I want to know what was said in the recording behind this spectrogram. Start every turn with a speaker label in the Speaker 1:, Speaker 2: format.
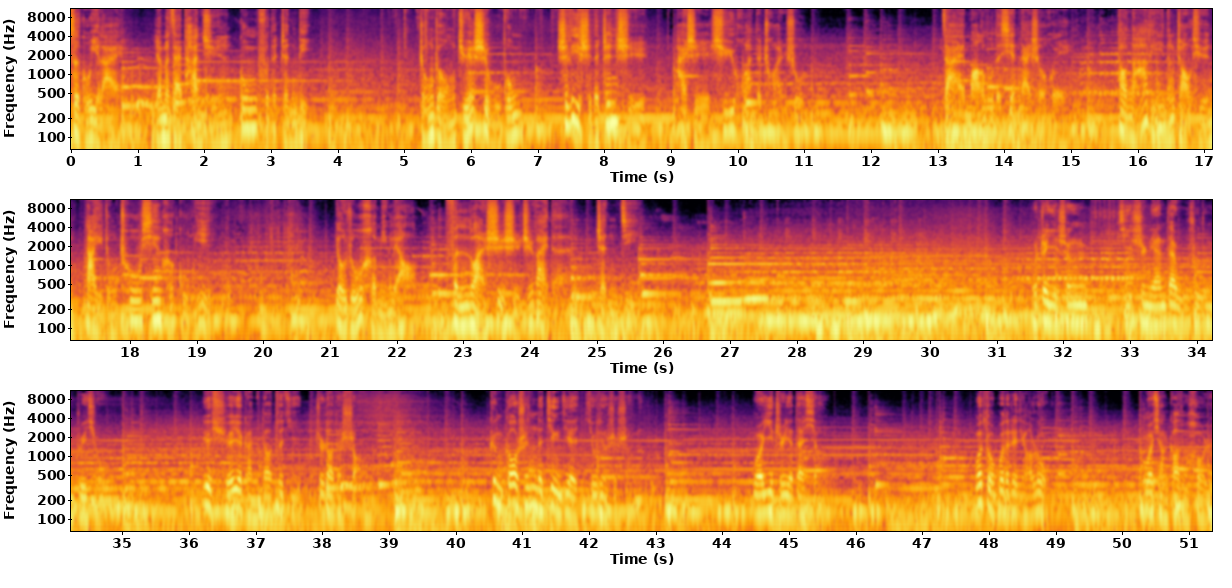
Speaker 1: 自古以来，人们在探寻功夫的真谛。种种绝世武功，是历史的真实，还是虚幻的传说？在忙碌的现代社会，到哪里能找寻那一种初心和古意？又如何明了纷乱世事之外的真机？
Speaker 2: 我这一生几十年在武术中追求，越学越感觉到自己知道的少。更高深的境界究竟是什么？我一直也在想。我走过的这条路，我想告诉后人，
